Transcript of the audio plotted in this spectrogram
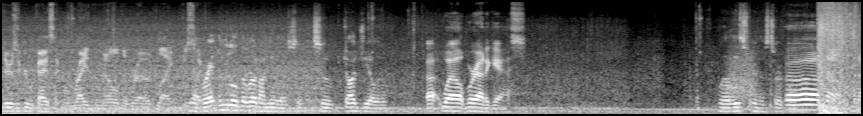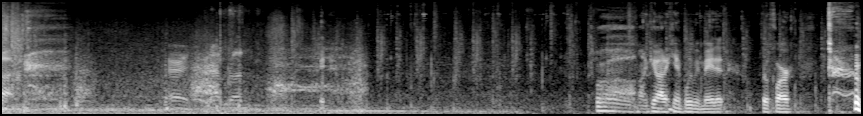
there's a group of guys like right in the middle of the road, like just Yeah, like right in the middle of the road on yellow. So, so dodge yellow. Uh, well, we're out of gas. Well, at least we're in the circle. Uh, no, we're not. Alright, that run. Oh my god, I can't believe we made it so far.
